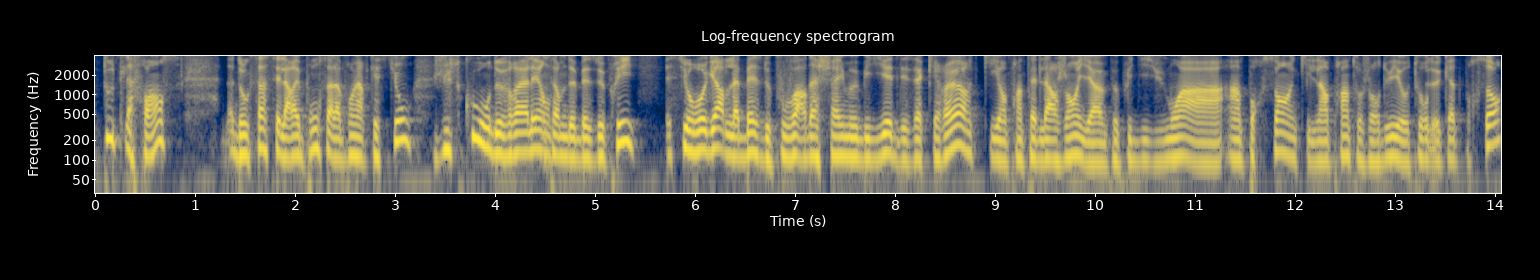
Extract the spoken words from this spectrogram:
toute la France. Donc ça, c'est la réponse à la première question. Jusqu'où on devrait aller en termes de baisse de prix? Si on regarde la baisse de pouvoir d'achat immobilier des acquéreurs qui empruntaient de l'argent il y a un peu plus de 18 mois à 1% et qui l'empruntent aujourd'hui autour de 4%,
